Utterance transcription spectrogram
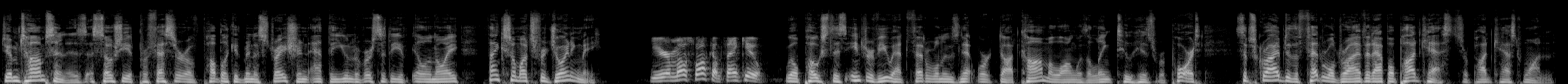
Jim Thompson is Associate Professor of Public Administration at the University of Illinois. Thanks so much for joining me. You're most welcome. Thank you. We'll post this interview at federalnewsnetwork.com along with a link to his report. Subscribe to the Federal Drive at Apple Podcasts or Podcast One.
